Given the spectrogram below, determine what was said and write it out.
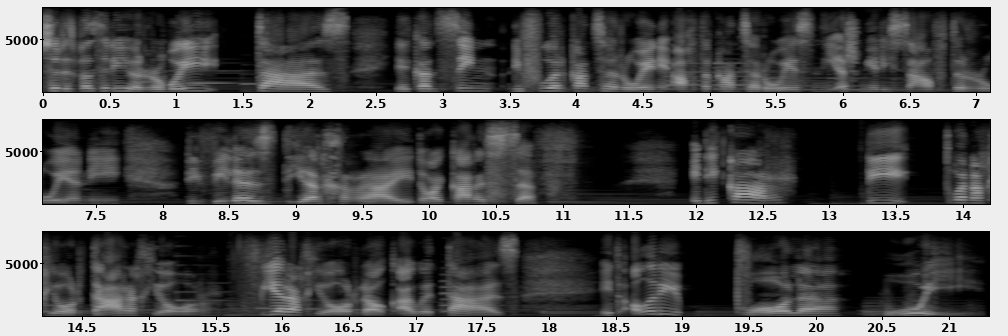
So dit was die rooi Taz. Jy kan sien die voorkant se rooi en die agterkant se rooi is nie eers meer dieselfde rooi nie. Die wiele is deurgery. Daai kar is sif. En die kar, die 20 jaar, 30 jaar, 40 jaar dalk oue Taz het al die wale hooi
